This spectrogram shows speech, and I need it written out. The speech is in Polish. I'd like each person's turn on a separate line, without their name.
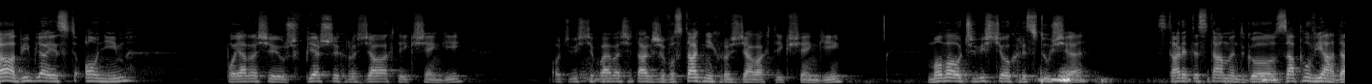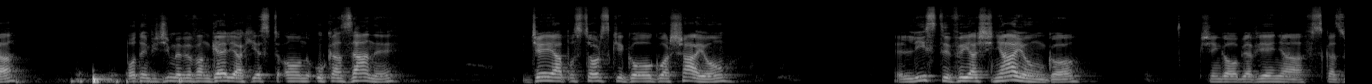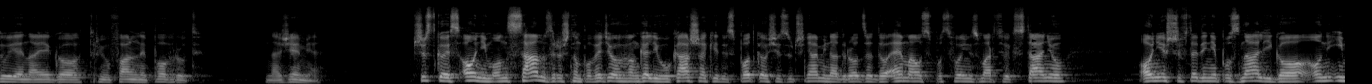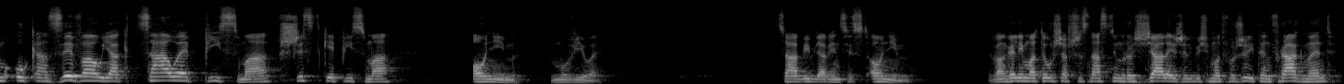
Cała Biblia jest o nim. Pojawia się już w pierwszych rozdziałach tej księgi. Oczywiście pojawia się także w ostatnich rozdziałach tej księgi. Mowa oczywiście o Chrystusie. Stary Testament go zapowiada. Potem widzimy w Ewangeliach, jest on ukazany. Dzieje apostolskie go ogłaszają. Listy wyjaśniają go. Księga Objawienia wskazuje na jego triumfalny powrót na ziemię. Wszystko jest o nim. On sam zresztą powiedział w Ewangelii Łukasza, kiedy spotkał się z uczniami na drodze do Emaus po swoim zmartwychwstaniu. Oni jeszcze wtedy nie poznali go. On im ukazywał, jak całe pisma, wszystkie pisma o nim mówiły. Cała Biblia więc jest o nim. W Ewangelii Mateusza w 16 rozdziale, jeżeli byśmy otworzyli ten fragment,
